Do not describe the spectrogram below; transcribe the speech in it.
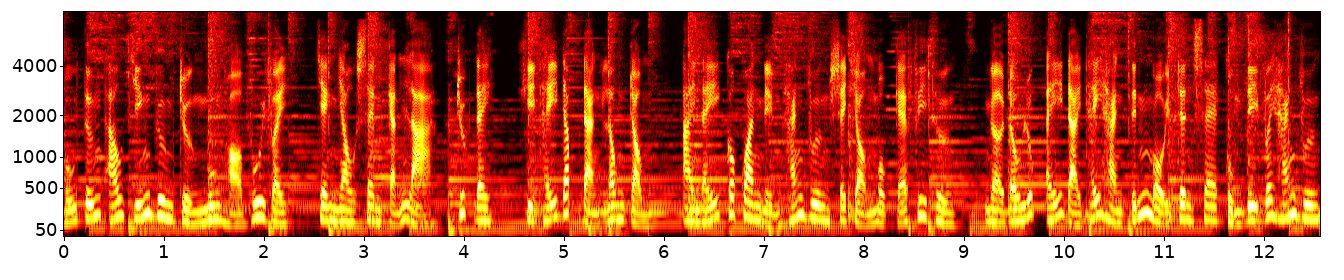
vũ tướng áo chiến gương trường muôn họ vui vầy, chen nhau xem cảnh lạ. Trước đây, khi thấy đắp đàn long trọng, ai nấy có quan niệm Hán Vương sẽ chọn một kẻ phi thường, ngờ đâu lúc ấy đại thấy hàng tín ngồi trên xe cùng đi với Hán Vương.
